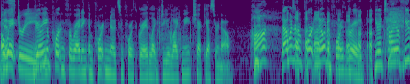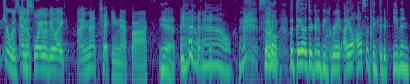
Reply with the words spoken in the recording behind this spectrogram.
oh, wait. Mystery. Very important for writing important notes in fourth grade, like, do you like me? Check yes or no. Huh? That was an important note in fourth grade. Your entire future was and the boy would be like, I'm not checking that box. yeah. Ow, ow. So, but they are, they're going to be great. I also think that if even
